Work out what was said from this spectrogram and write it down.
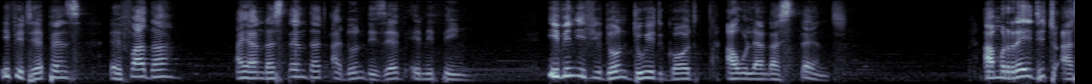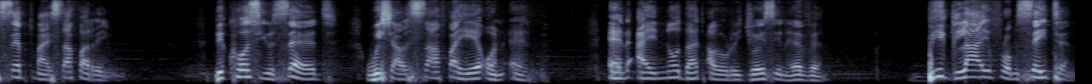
If it happens, a Father, I understand that I don't deserve anything. Even if you don't do it, God, I will understand. I'm ready to accept my suffering because you said we shall suffer here on earth. And I know that I will rejoice in heaven. Big lie from Satan.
